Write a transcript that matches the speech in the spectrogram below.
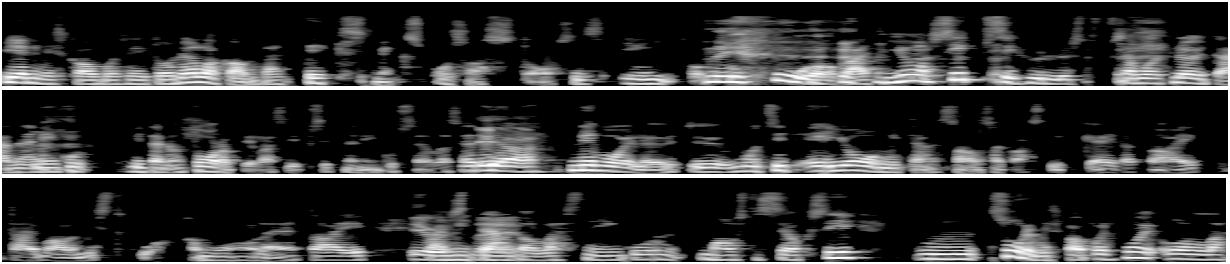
pienimmissä kaupoissa ei todellakaan mitään Tex-Mex-osastoa, siis ei niin. kuulokaan, että joo, sipsihyllystä, sä voit löytää ne, niin kuin, mitä ne on tortilasipsit, ne niin kuin sellaiset, yeah. ne voi löytyä, mutta sitten ei ole mitään salsakastikkeita tai, tai valmista kuokkamuoleja tai, tai mitään tuollaista niin kuin mausteseoksia. Mm, suurimmissa kaupoissa voi olla,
